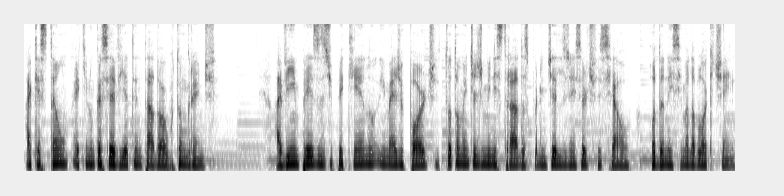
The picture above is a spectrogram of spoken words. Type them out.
A questão é que nunca se havia tentado algo tão grande. Havia empresas de pequeno e médio porte totalmente administradas por inteligência artificial, rodando em cima da blockchain,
